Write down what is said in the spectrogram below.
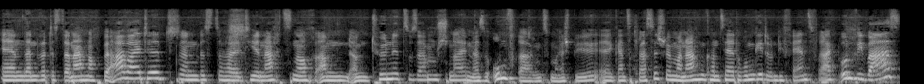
ähm, dann wird es danach noch bearbeitet. Dann bist du halt hier nachts noch am, am Töne zusammenschneiden, also Umfragen zum Beispiel. Äh, ganz klassisch, wenn man nach dem Konzert rumgeht und die Fans fragt, und wie war's?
